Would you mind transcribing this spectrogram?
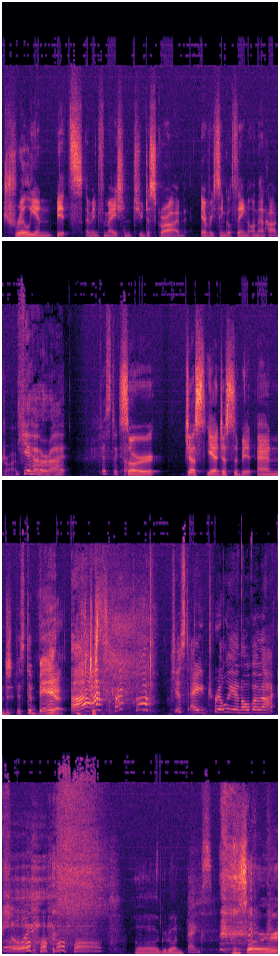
trillion bits of information to describe every single thing on that hard drive. Yeah, right. Just a couple. So just yeah, just a bit, and just a bit. yeah, Ah, just just eight trillion of them, actually. oh, good one. Thanks. so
